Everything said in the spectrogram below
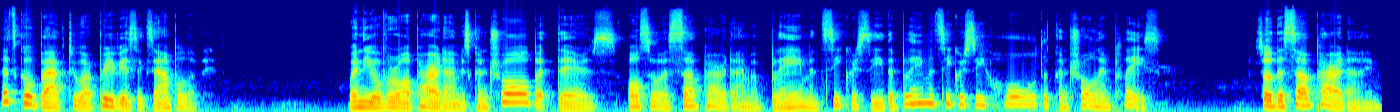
Let's go back to our previous example of it when the overall paradigm is control, but there's also a sub paradigm of blame and secrecy. The blame and secrecy hold the control in place. So the sub paradigm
